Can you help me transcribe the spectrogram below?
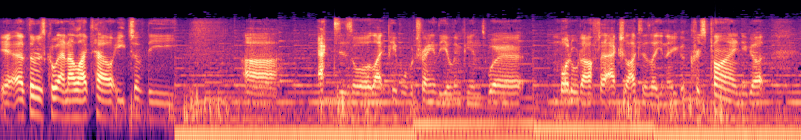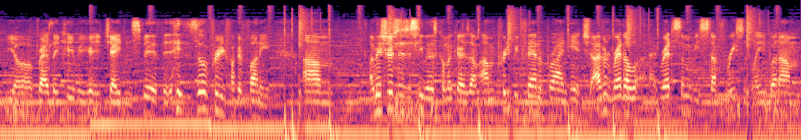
yeah I thought it was cool and I liked how each of the uh, actors or like people portraying the Olympians were modeled after actual actors. Like you know, you got Chris Pine, you got your Bradley Cooper, you got your Jaden Smith. It's all pretty fucking funny. Um, I'm interested to see where this comic goes. I'm, I'm a pretty big fan of Bryan Hitch. I haven't read a, read some of his stuff recently, but um,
